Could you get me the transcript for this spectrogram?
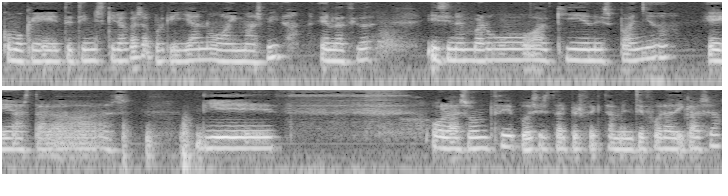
como que te tienes que ir a casa porque ya no hay más vida en la ciudad. Y sin embargo, aquí en España, eh, hasta las 10 o las 11 puedes estar perfectamente fuera de casa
